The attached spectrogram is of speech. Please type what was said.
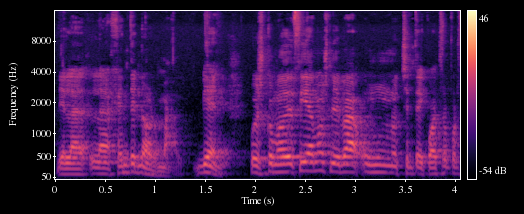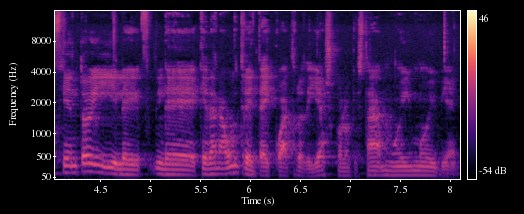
de la, gente normal. Bien, pues como decíamos, lleva un 84% y le, le, quedan aún 34 días, con lo que está muy, muy bien.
